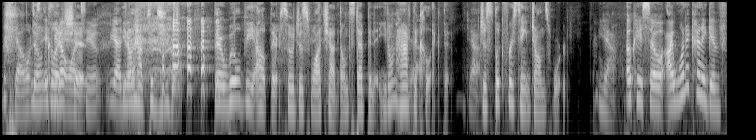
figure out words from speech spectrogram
don't, Don't if collect you don't shit. want to. Yeah, You don't have to do that. there will be out there, so just watch out. Don't step in it. You don't have to collect it. Yeah. Just look for St. John's wort. Yeah. Okay, so I want to kind of give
